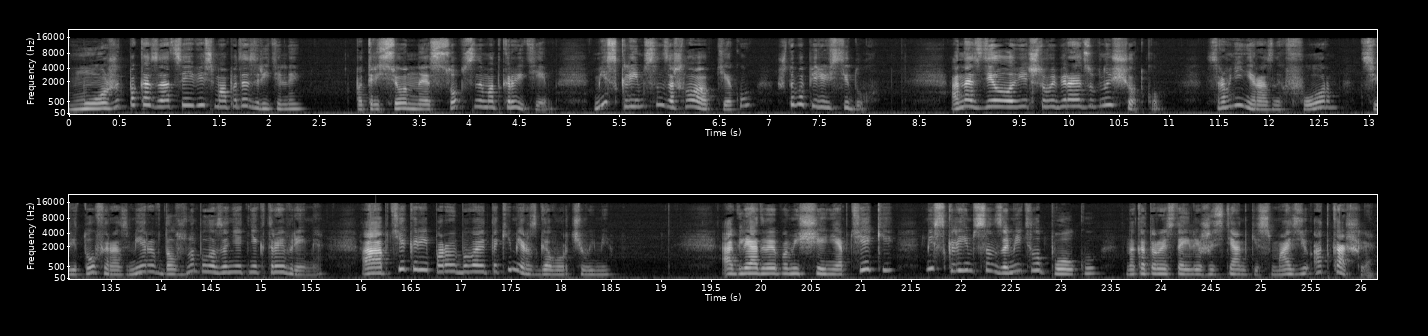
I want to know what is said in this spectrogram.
может показаться ей весьма подозрительной. Потрясенная собственным открытием, мисс Климсон зашла в аптеку, чтобы перевести дух. Она сделала вид, что выбирает зубную щетку. Сравнение разных форм, цветов и размеров должно было занять некоторое время, а аптекари порой бывают такими разговорчивыми. Оглядывая помещение аптеки, мисс Климсон заметила полку, на которой стояли жестянки с мазью от кашля.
